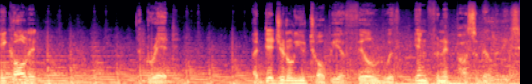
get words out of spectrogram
He called it the Grid. A digital utopia filled with infinite possibilities.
